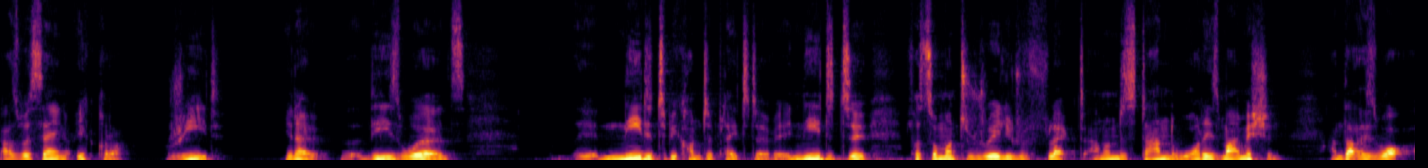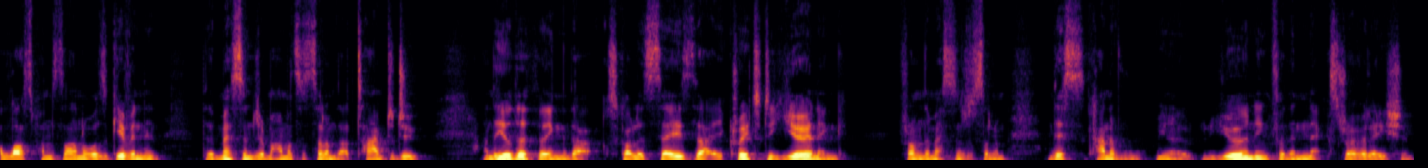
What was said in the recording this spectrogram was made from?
As we're saying, Iqra, read. You know, these words it needed to be contemplated over. It needed to for someone to really reflect and understand what is my mission. And that is what Allah subhanahu wa ta'ala was given the Messenger Muhammad that time to do. And the other thing that scholars say is that it created a yearning from the Messenger this kind of you know yearning for the next revelation,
